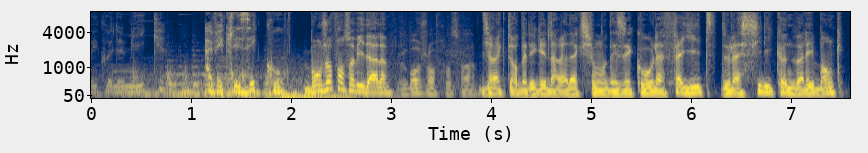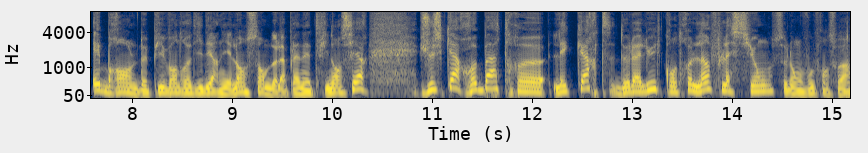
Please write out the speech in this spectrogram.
économique avec les échos. Bonjour François Vidal. Bonjour François. Directeur délégué de la rédaction des échos, la faillite de la Silicon Valley Bank ébranle depuis vendredi dernier l'ensemble de la planète financière jusqu'à rebattre euh, les cartes de la lutte contre l'inflation selon vous François.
